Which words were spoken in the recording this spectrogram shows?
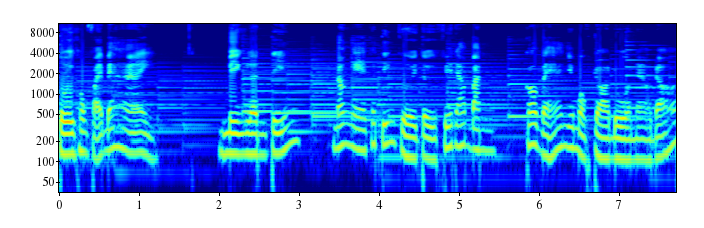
Tôi không phải bé hai. Miên lên tiếng, nó nghe có tiếng cười từ phía đá banh, có vẻ như một trò đùa nào đó.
